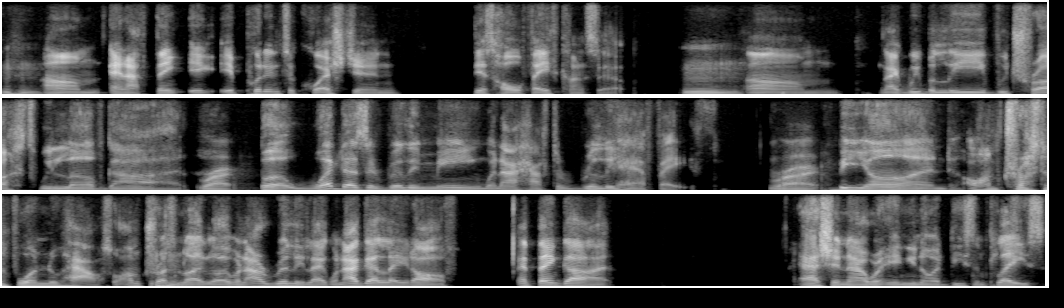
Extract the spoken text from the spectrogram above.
Mm-hmm. Um, and I think it, it put into question this whole faith concept. Mm, Um, like we believe, we trust, we love God. right. But what does it really mean when I have to really have faith? Right. beyond oh i'm trusting for a new house or i'm trusting like, like, when i really like when i got laid off and thank god ashley and i were in you know a decent place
